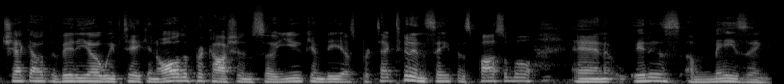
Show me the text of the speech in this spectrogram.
check out the video. We've taken all the precautions so you can be as protected and safe as possible. And it is amazing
